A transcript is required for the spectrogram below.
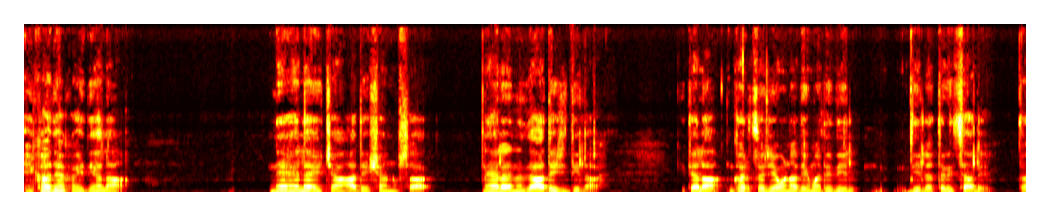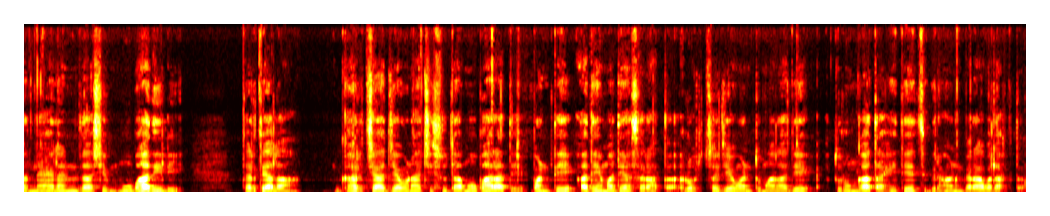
एखाद्या कैद्याला न्यायालयाच्या आदेशानुसार न्यायालयानं जर आदेश दिला की त्याला घरचं जेवण अधेमध्ये दिल दिलं तरी चालेल. तर न्यायालयानं जर अशी मुभा दिली तर त्याला घरच्या जेवणाची सुद्धा मुभा राहते. पण ते अधेमध्ये असं राहतं. रोजचं जेवण तुम्हाला जे तुरुंगात आहे तेच ग्रहण करावं लागतं.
